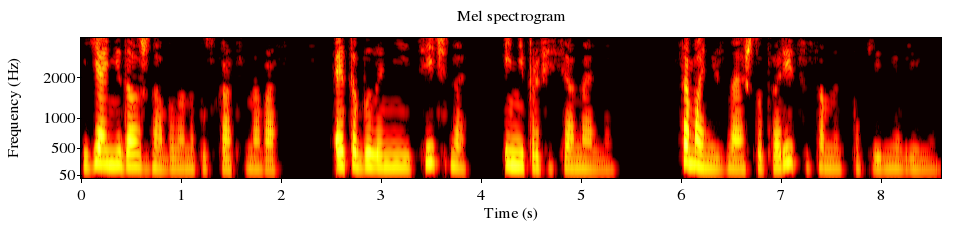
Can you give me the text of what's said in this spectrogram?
Я не должна была напускаться на вас. Это было неэтично и непрофессионально. Сама не знаю, что творится со мной в последнее время.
